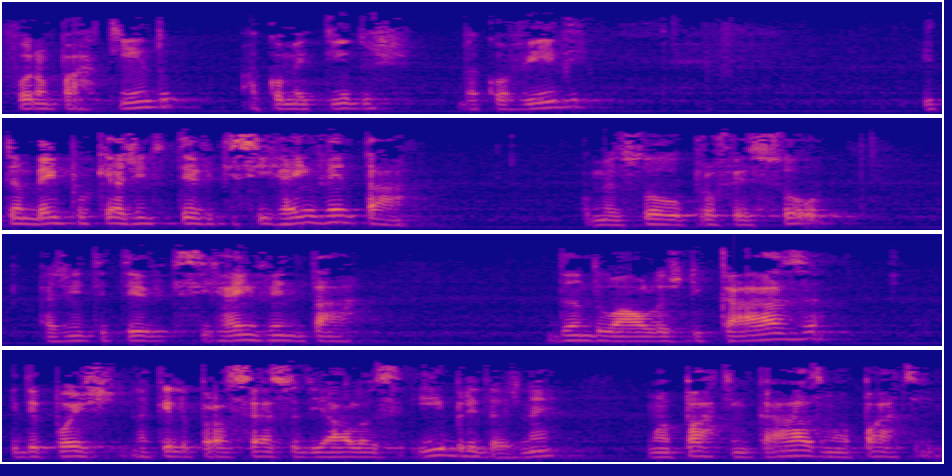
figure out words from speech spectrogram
foram partindo, acometidos da Covid, e também porque a gente teve que se reinventar. Como eu sou professor, a gente teve que se reinventar dando aulas de casa e depois naquele processo de aulas híbridas, né? Uma parte em casa, uma parte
